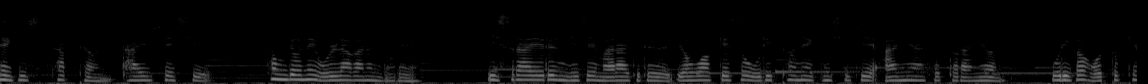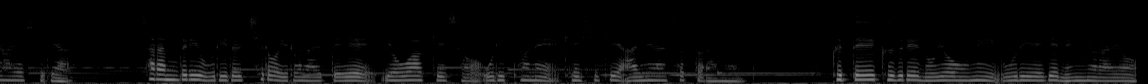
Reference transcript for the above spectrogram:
124편 다윗의 시 성전에 올라가는 노래 이스라엘은 이제 말하기를 여호와께서 우리 편에 계시지 아니하셨더라면 우리가 어떻게 하였으랴? 사람들이 우리를 치러 일어날 때에 여호와께서 우리 편에 계시지 아니하셨더라면 그때에 그들의 노여움이 우리에게 맹렬하여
